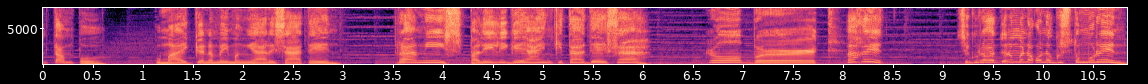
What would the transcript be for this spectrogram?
magtampo, pumayag ka na may mangyari sa atin. Promise, paliligayahin kita, Desa. Robert. Bakit? Sigurado naman ako na gusto mo rin.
